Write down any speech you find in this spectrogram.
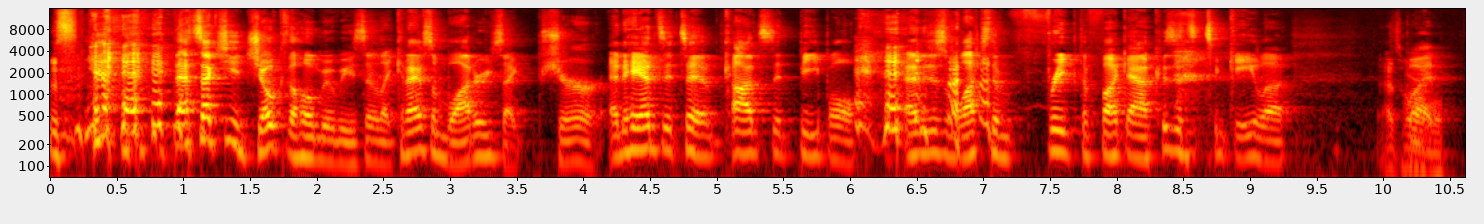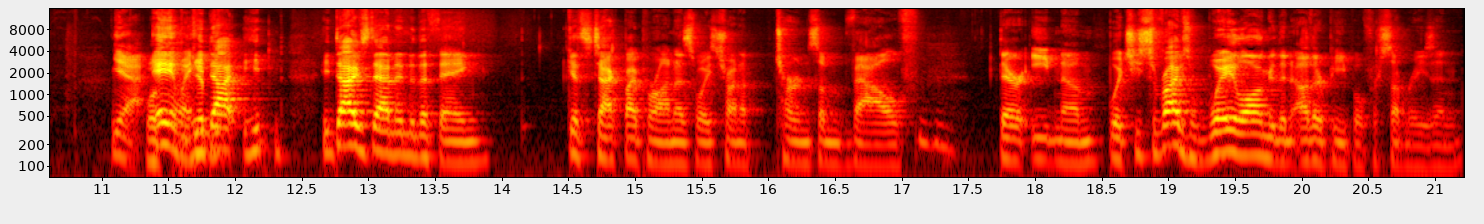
That's actually a joke. The whole movie. So like, "Can I have some water?" He's like, "Sure," and hands it to constant people, and just watch them freak the fuck out because it's tequila. That's horrible. But yeah. Well, anyway, he give- di- he he dives down into the thing, gets attacked by piranhas while he's trying to turn some valve. They're eating him, which he survives way longer than other people for some reason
